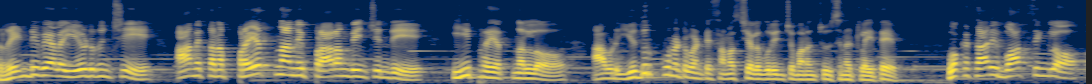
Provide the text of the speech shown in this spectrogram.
రెండు వేల ఏడు నుంచి ఆమె తన ప్రయత్నాన్ని ప్రారంభించింది. ఈ ప్రయత్నంలో ఆవిడ ఎదుర్కొన్నటువంటి సమస్యల గురించి మనం చూసినట్లయితే ఒకసారి బాక్సింగ్లో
